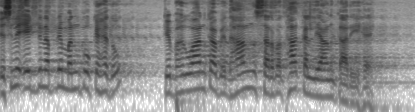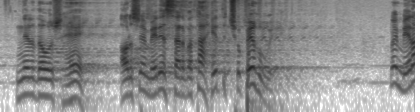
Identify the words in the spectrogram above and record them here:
इसलिए एक दिन अपने मन को कह दो कि भगवान का विधान सर्वथा कल्याणकारी है। निर्दोष है और उसमें मेरे सर्वथा हित छुपे हुए भाई मेरा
